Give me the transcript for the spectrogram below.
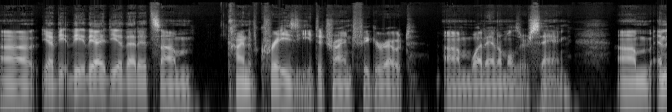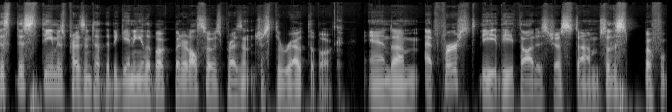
uh, yeah the, the the idea that it's um kind of crazy to try and figure out um, what animals are saying. Um, and this this theme is present at the beginning of the book, but it also is present just throughout the book. And um, at first, the the thought is just um, so this before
